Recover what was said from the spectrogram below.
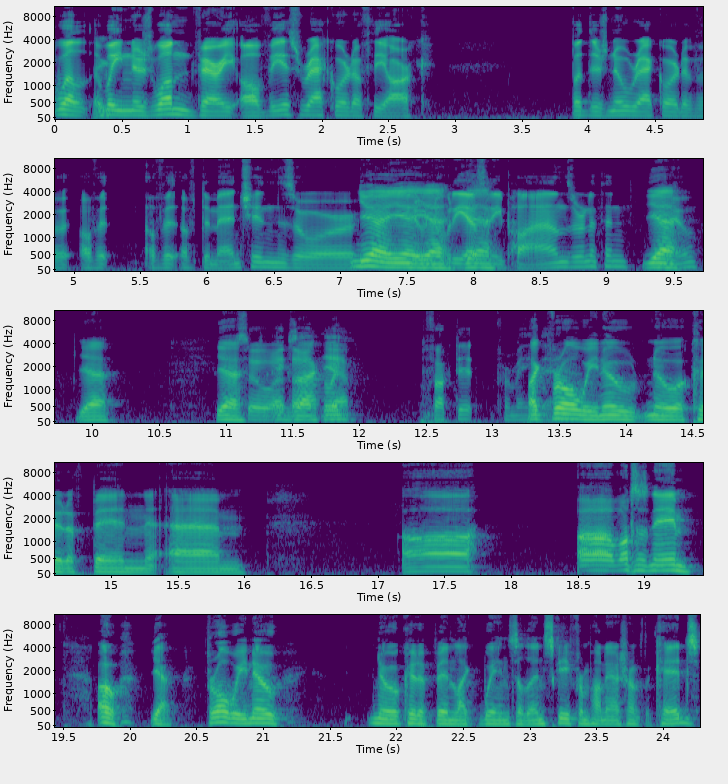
Well, I mean, there's one very obvious record of the ark, but there's no record of it, of it of it of dimensions or Yeah. you Yeah. know, yeah. nobody has yeah. any plans or anything. Yeah. You know? Yeah. Yeah. So exactly. Thought, yeah, fucked it for me. Like there. for all we know, Noah could have been um uh uh what's his name? Oh, yeah. For all we know, Noah could have been like Wayne Szalinski from Honey I Shrunk the Kids,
